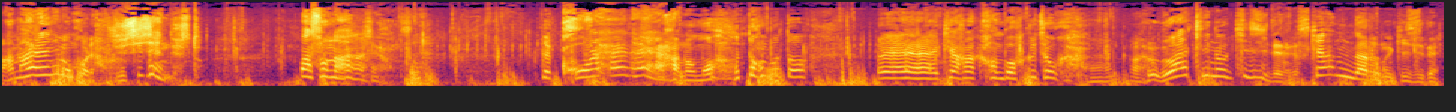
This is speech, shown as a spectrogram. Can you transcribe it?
あまりにもこれ不自然ですと。まあ、そんな話なんですね。で、これね、あの、もともと、えー、木原官房副長官浮気の記事でね、スキャンダルの記事で、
